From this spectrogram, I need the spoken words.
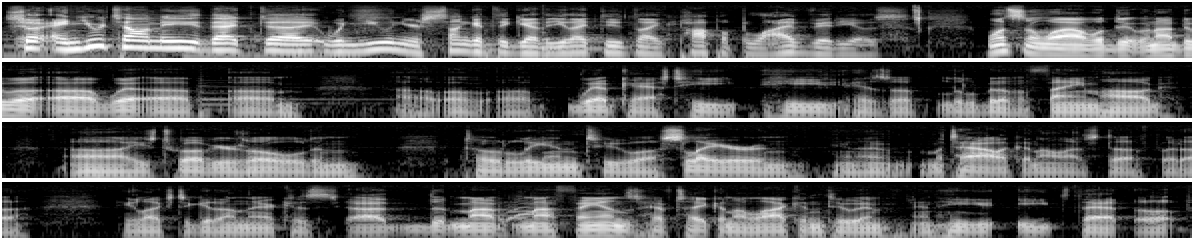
So, and you were telling me that uh, when you and your son get together, you like to do like pop up live videos. Once in a while, we'll do when I do a, a, a, um, a, a, webcast. He he has a little bit of a fame hog. Uh, he's 12 years old and totally into uh, Slayer and you know Metallica and all that stuff. But uh, he likes to get on there because uh, my my fans have taken a liking to him, and he eats that up.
